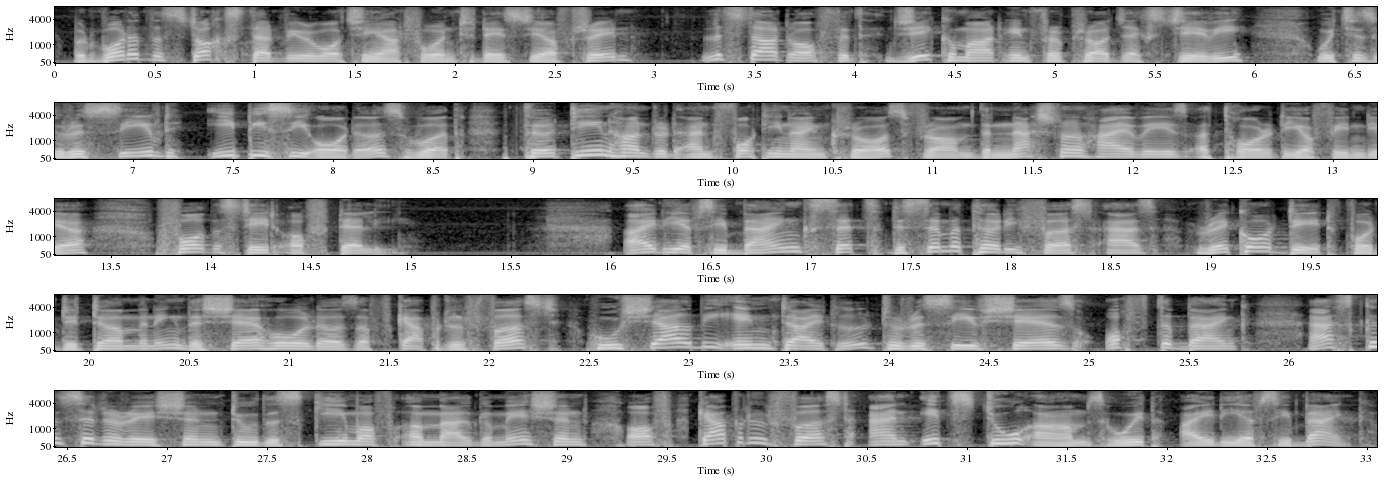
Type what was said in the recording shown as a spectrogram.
But what are the stocks that we're watching out for in today's day of trade? Let's start off with J. Kumar Infra Projects JV, which has received EPC orders worth 1349 crores from the National Highways Authority of India for the state of Delhi. IDFC Bank sets December 31st as record date for determining the shareholders of Capital First who shall be entitled to receive shares of the bank as consideration to the scheme of amalgamation of Capital First and its two arms with IDFC Bank.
